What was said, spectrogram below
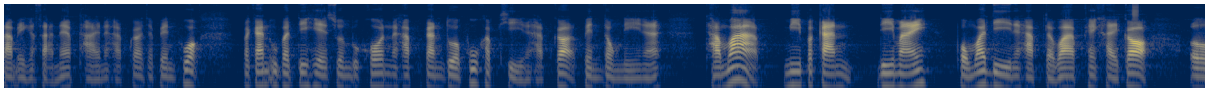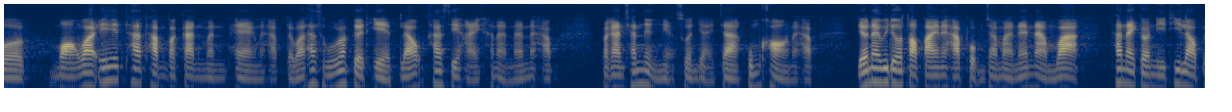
ตามเอกสารแนบท้ายนะครับ ก็จะเป็นพวกประกันอุบัติเหตุส่วนบุคคลนะครับประกันตัวผู้ขับขี่นะครับ ก็เป็นตรงนี้นะถามว่ามีประกันดีไหมผมว่าดีนะครับ แต่ว่าใครๆก็เออ มองว่าเอ๊ะถ้าทำประกันมันแพงนะครับ แต่ว่าถ้าสมมุติว่าเกิดเหตุแล้วค่าเสียหายขนาดนั้นนะครับ ประกันชั้นหนึ่งเนี่ยส่วนใหญ่จะคุ้มครองนะครับ เดี๋ยวในวิดีโอต่อไปนะครับ ผมจะมาแนะนำว่าถ้าในกรณีที่เราไป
